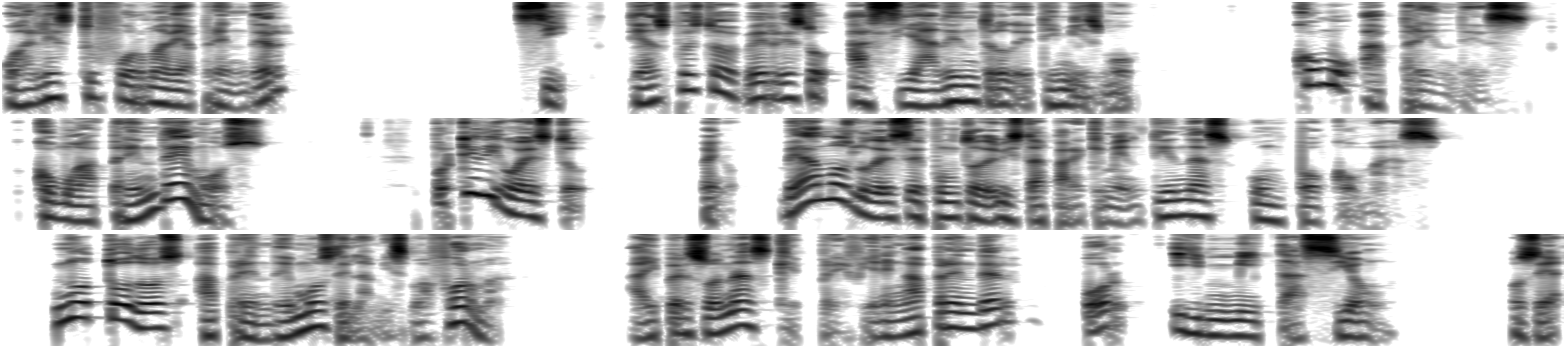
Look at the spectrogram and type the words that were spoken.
cuál es tu forma de aprender? Sí, te has puesto a ver esto hacia adentro de ti mismo. ¿Cómo aprendes? ¿Cómo aprendemos? ¿Por qué digo esto? Bueno, veámoslo desde ese punto de vista para que me entiendas un poco más. No todos aprendemos de la misma forma. Hay personas que prefieren aprender por imitación. O sea,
